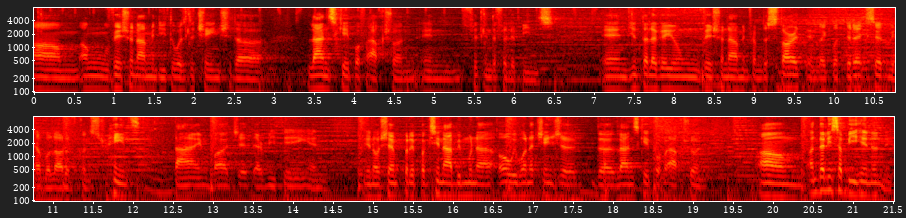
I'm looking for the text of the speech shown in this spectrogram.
um, ang vision namin dito was to change the landscape of action in in the Philippines. And yun talaga yung vision namin from the start. And like what Direk said, we have a lot of constraints, time, budget, everything. And you know, syempre, pag sinabi mo na, oh, we want to change the, the landscape of action, um, ang daling sabihin nun eh.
